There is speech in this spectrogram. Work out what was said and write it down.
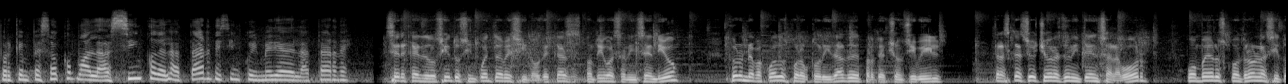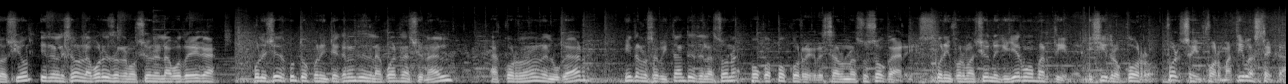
porque empezó como a las 5 de la tarde, 5 y media de la tarde. Cerca de 250 vecinos de casas contiguas al incendio fueron evacuados por autoridades de protección civil. Tras casi ocho horas de una intensa labor, bomberos controlaron la situación y realizaron labores de remoción en la bodega. Policías junto con integrantes de la Guardia Nacional acordonaron el lugar, mientras los habitantes de la zona poco a poco regresaron a sus hogares. Con información de Guillermo Martínez, Isidro Corro, Fuerza Informativa Azteca.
